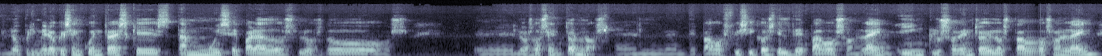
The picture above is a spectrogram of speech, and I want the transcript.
lo primero que se encuentra es que están muy separados los dos, eh, los dos entornos, el, de pagos físicos y el de pagos online. E incluso dentro de los pagos online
